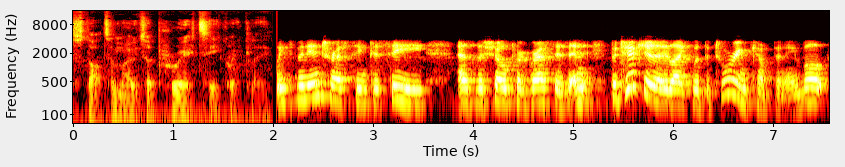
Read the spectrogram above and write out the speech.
start to motor pretty quickly. It's been interesting to see as the show progresses, and particularly like with the touring company. Well,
